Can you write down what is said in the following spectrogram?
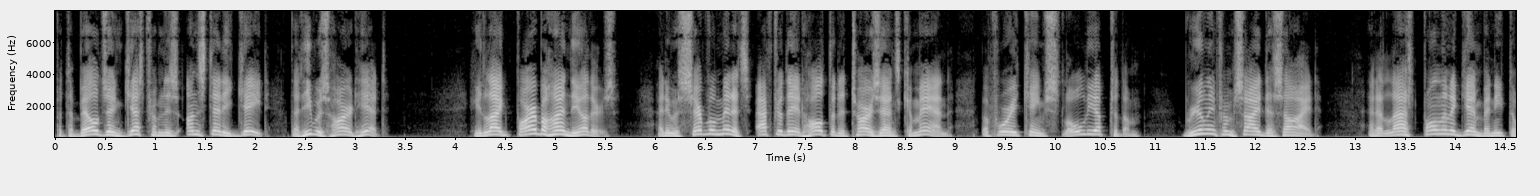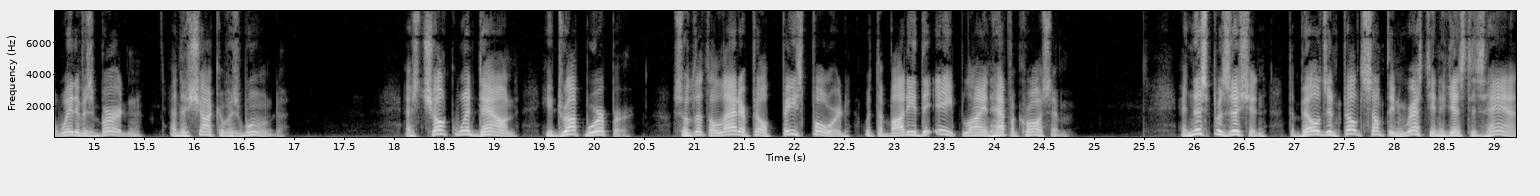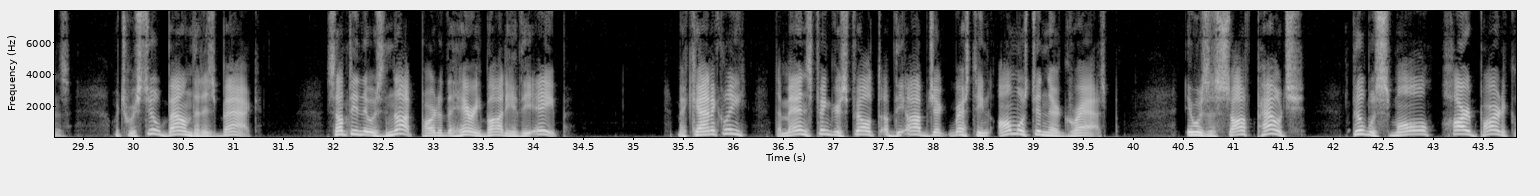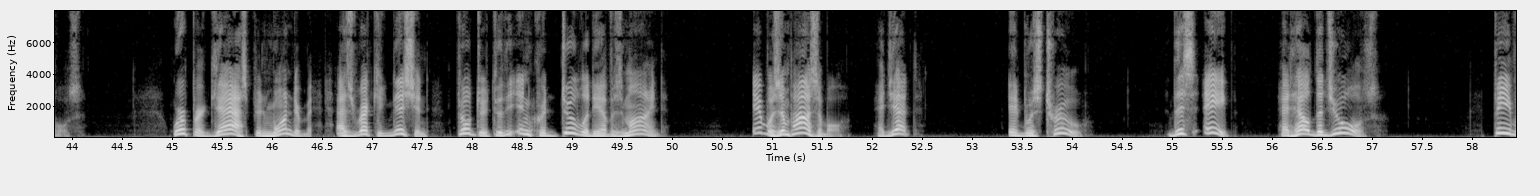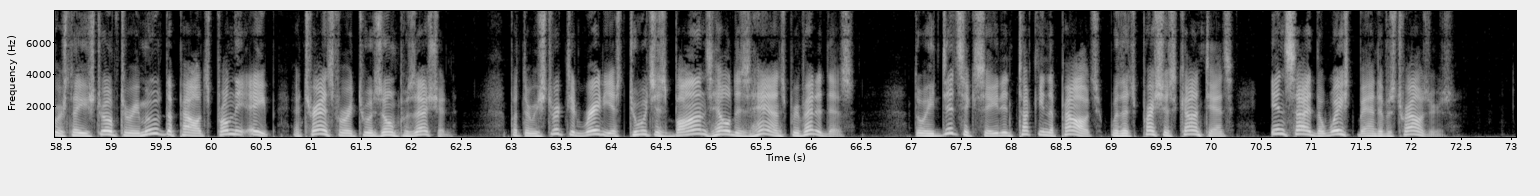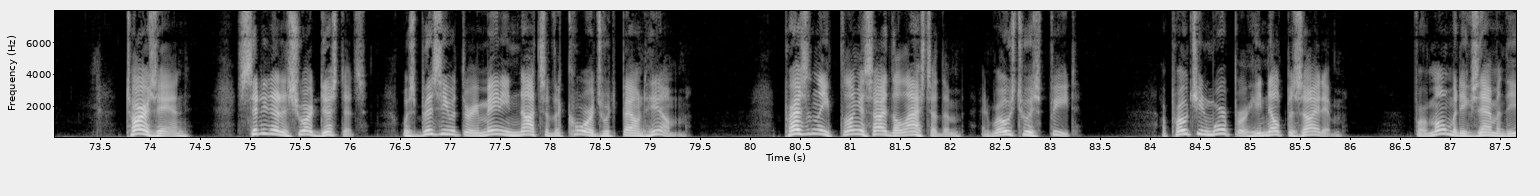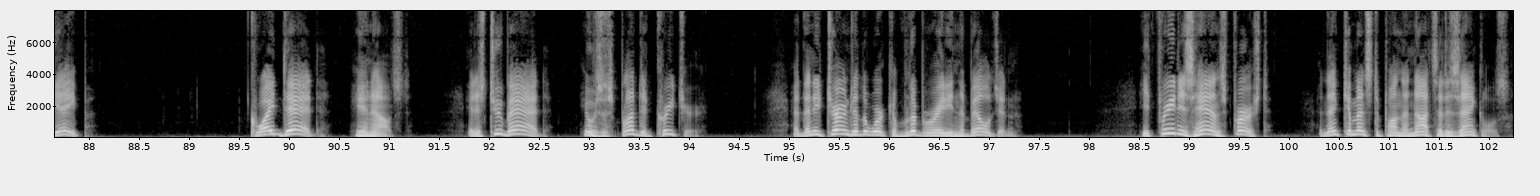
but the Belgian guessed from his unsteady gait that he was hard hit. He lagged far behind the others, and it was several minutes after they had halted at Tarzan's command before he came slowly up to them, reeling from side to side, and at last falling again beneath the weight of his burden and the shock of his wound. As Chulk went down, he dropped Werper, so that the latter fell face forward with the body of the ape lying half across him. In this position, the Belgian felt something resting against his hands, which were still bound at his back, something that was not part of the hairy body of the ape. Mechanically, the man's fingers felt of the object resting almost in their grasp. It was a soft pouch, filled with small, hard particles. Werper gasped in wonderment as recognition filtered through the incredulity of his mind. It was impossible, and yet it was true. This ape had held the jewels. Feverishly he strove to remove the pouch from the ape and transfer it to his own possession, but the restricted radius to which his bonds held his hands prevented this, though he did succeed in tucking the pouch with its precious contents inside the waistband of his trousers. Tarzan, sitting at a short distance, was busy with the remaining knots of the cords which bound him. Presently he flung aside the last of them and rose to his feet. Approaching Werper, he knelt beside him. For a moment he examined the ape. Quite dead, he announced. It is too bad. He was a splendid creature. And then he turned to the work of liberating the Belgian. He freed his hands first, and then commenced upon the knots at his ankles.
